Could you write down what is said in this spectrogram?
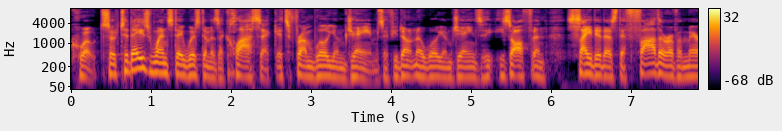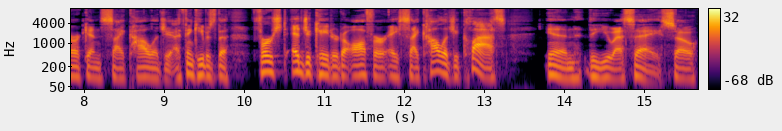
quotes. So today's Wednesday Wisdom is a classic. It's from William James. If you don't know William James, he's often cited as the father of American psychology. I think he was the first educator to offer a psychology class in the USA. So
